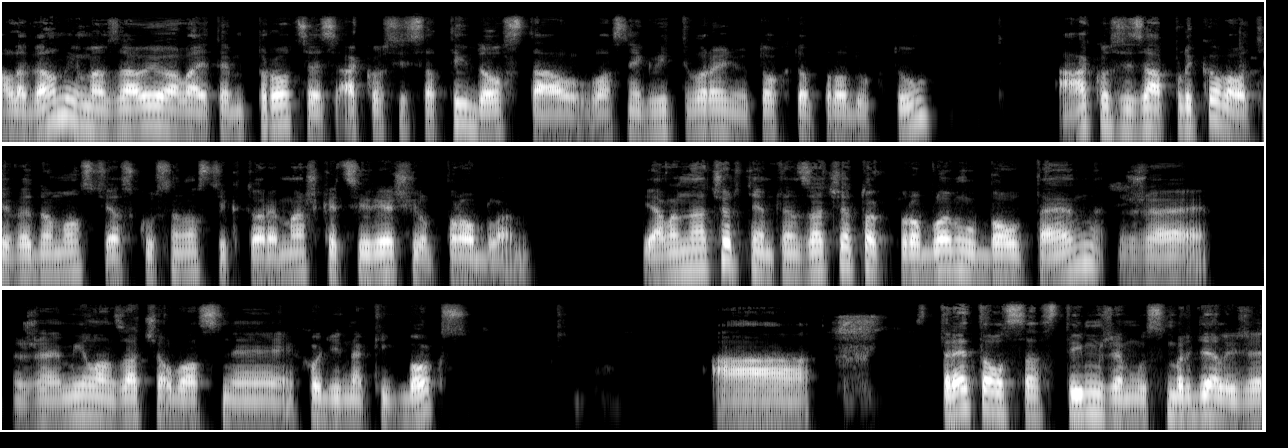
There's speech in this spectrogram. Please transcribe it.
Ale veľmi ma zaujal aj ten proces, ako si sa ty dostal vlastne k vytvoreniu tohto produktu a ako si zaplikoval tie vedomosti a skúsenosti, ktoré máš, keď si riešil problém. Ja len načrtnem, ten začiatok problému bol ten, že, že Milan začal vlastne chodiť na kickbox a stretol sa s tým, že mu smrdeli, že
